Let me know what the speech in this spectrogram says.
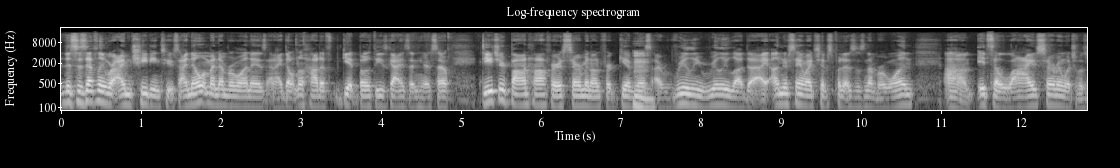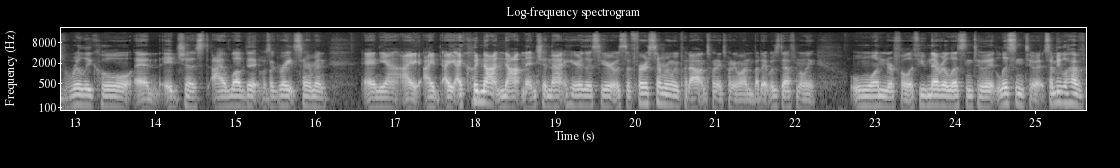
this is definitely where I'm cheating too. So I know what my number one is, and I don't know how to get both these guys in here. So Dietrich Bonhoeffer's sermon on forgiveness, Hmm. I really, really loved it. I understand why Chips put it as his number one. Um, it's a live sermon, which was really cool, and it just I loved it. It was a great sermon. And yeah, I, I, I- I could not not mention that here this year. It was the first sermon we put out in 2021, but it was definitely wonderful. If you've never listened to it, listen to it. Some people have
